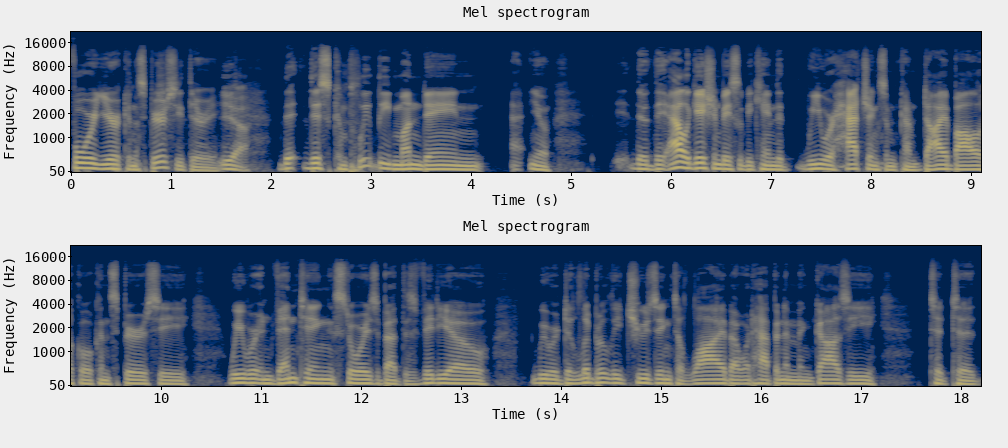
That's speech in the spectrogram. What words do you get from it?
four year conspiracy theory yeah, th- this completely mundane, uh, you know, the the allegation basically became that we were hatching some kind of diabolical conspiracy. We were inventing stories about this video. We were deliberately choosing to lie about what happened in Benghazi to to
